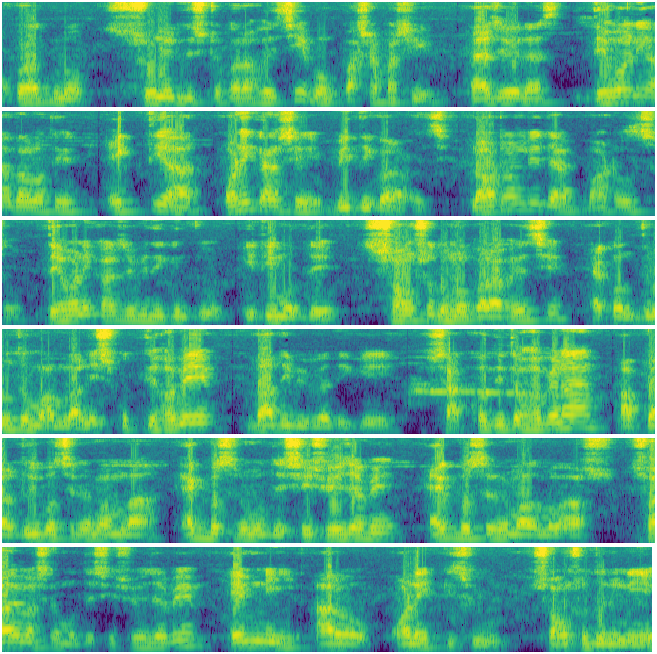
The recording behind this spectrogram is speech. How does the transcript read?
অপরাধগুলো সুনির্দিষ্ট করা হয়েছে এবং পাশাপাশি অ্যাজ ওয়েল অ্যাজ দেওয়ানি আদালতের এখতিয়ার অনেকাংশে বৃদ্ধি করা হয়েছে। Not only that but also দেওয়ানি কার্যবিধি কিন্তু ইতিমধ্যে সংশোধনও করা হয়েছে। এখন দ্রুত মামলা নিষ্পত্তি হবে। বাদী বিবাদীকে সাক্ষ্য দিতে হবে না। আপনার দুই বছরের মামলা এক বছরের মধ্যে শেষ হয়ে যাবে। এক বছরের মামলা ছয় মাসের মধ্যে শেষ হয়ে যাবে। এমনি আরও অনেক কিছু সংশোধনী নিয়ে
